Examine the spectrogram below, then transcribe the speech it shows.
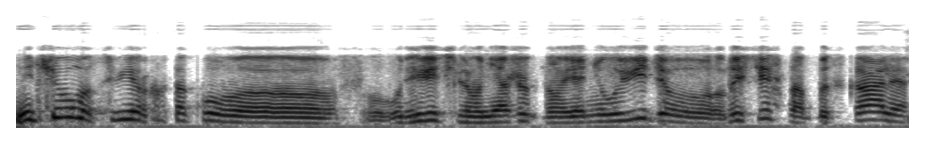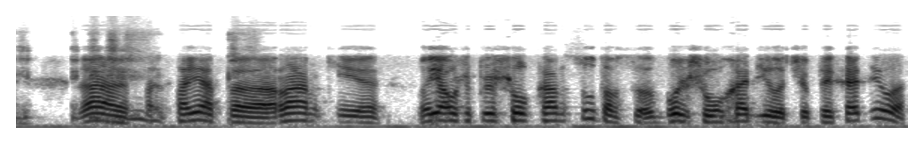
Ничего сверх такого э, удивительного, неожиданного я не увидел. Ну, естественно, обыскали, да, стоят э, рамки. Но я уже пришел к концу, там больше уходило, чем приходило.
